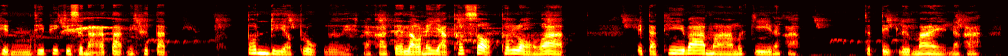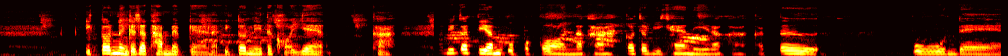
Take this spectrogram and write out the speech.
เห็นที่พี่กฤษณาตัดนี่คือตัดต้นเดียวปลูกเลยนะคะ แต่เราเนี่ยอยากทดสอบทดลองว่าไอ้ตัดที่ว่ามาเมื่อกี้นะคะ จะติดหรือไม่นะคะ อีกต้นหนึ่งก็จะทำแบบแก่แหละอีกต้นนี้แต่ขอแยกค่ะ อันนี้ก็เตรียมอุปกรณ์นะคะ ก็จะมีแค่นี้นะคะ คัตเตอร์ ปูนแดง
